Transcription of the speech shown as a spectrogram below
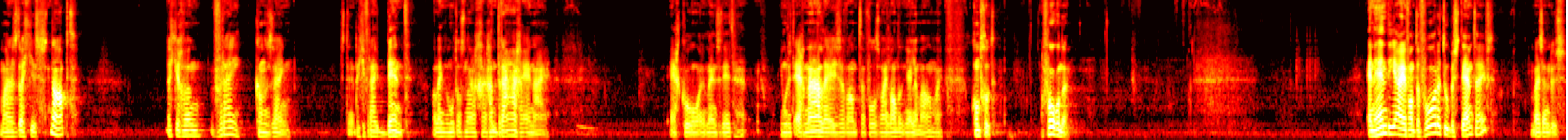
maar is dat je snapt dat je gewoon vrij kan zijn. Dat je vrij bent. Alleen we moeten ons naar gaan dragen ernaar. Echt cool, mensen, dit. Je moet het echt nalezen, want eh, volgens mij landt het niet helemaal. Maar komt goed. Volgende. En hen die hij van tevoren toe bestemd heeft, wij zijn dus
